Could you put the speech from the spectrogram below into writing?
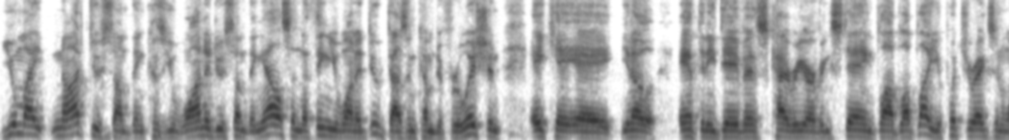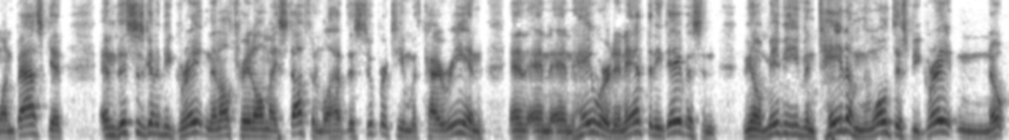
you might not do something because you want to do something else and the thing you want to do doesn't come to fruition aka you know Anthony Davis Kyrie Irving staying blah blah blah. You put your eggs in one basket and this is going to be great and then I'll trade all my stuff and we'll have this super team with Kyrie and and and and Hayward and Anthony Davis and you know maybe even Tatum. Won't this be great? And nope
